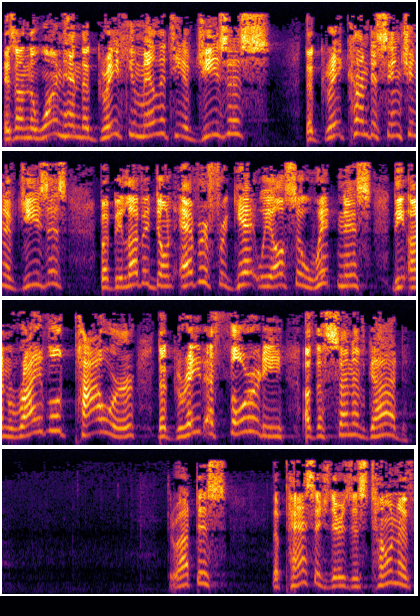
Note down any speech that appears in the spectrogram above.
is on the one hand, the great humility of Jesus, the great condescension of Jesus, but beloved, don't ever forget we also witness the unrivaled power, the great authority of the Son of God. Throughout this, the passage, there's this tone of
